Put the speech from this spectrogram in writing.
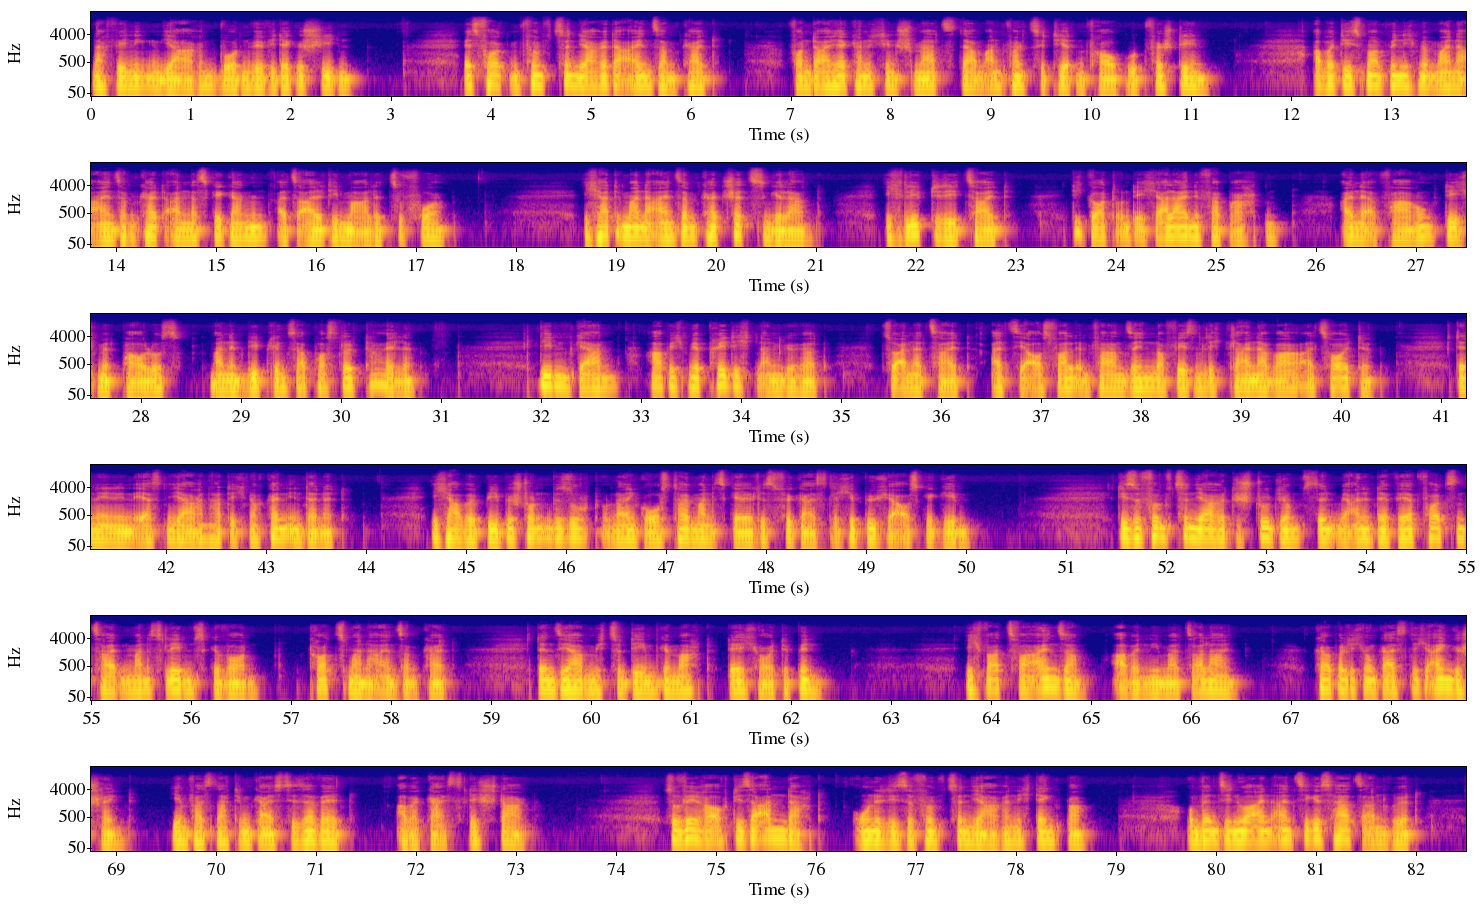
Nach wenigen Jahren wurden wir wieder geschieden. Es folgten 15 Jahre der Einsamkeit. Von daher kann ich den Schmerz der am Anfang zitierten Frau gut verstehen. Aber diesmal bin ich mit meiner Einsamkeit anders gegangen als all die Male zuvor. Ich hatte meine Einsamkeit schätzen gelernt. Ich liebte die Zeit, die Gott und ich alleine verbrachten. Eine Erfahrung, die ich mit Paulus, meinem Lieblingsapostel, teile. Liebend gern habe ich mir Predigten angehört, zu einer Zeit, als die Auswahl im Fernsehen noch wesentlich kleiner war als heute, denn in den ersten Jahren hatte ich noch kein Internet. Ich habe Bibelstunden besucht und einen Großteil meines Geldes für geistliche Bücher ausgegeben. Diese 15 Jahre des Studiums sind mir eine der wertvollsten Zeiten meines Lebens geworden, trotz meiner Einsamkeit, denn sie haben mich zu dem gemacht, der ich heute bin. Ich war zwar einsam, aber niemals allein, körperlich und geistlich eingeschränkt, jedenfalls nach dem Geist dieser Welt, aber geistlich stark. So wäre auch diese Andacht ohne diese 15 Jahre nicht denkbar. Und wenn sie nur ein einziges Herz anrührt,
